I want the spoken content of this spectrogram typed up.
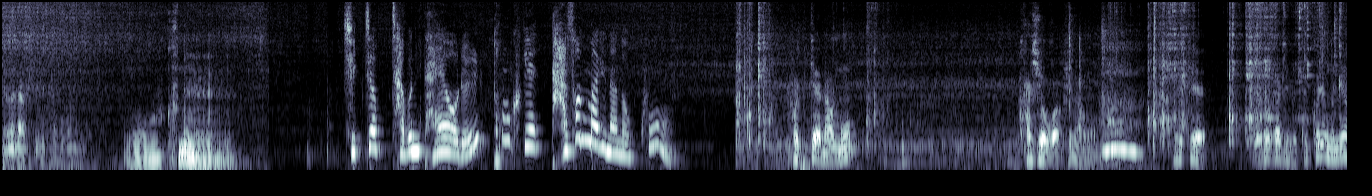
내가 낚시를 잡아오는 거야 오 크네. 직접 잡은 대어를 통 크게 다섯 마리나 넣고 헛개나무, 가시오가피나무 이렇게 여러 가지 넣고 끓이면요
